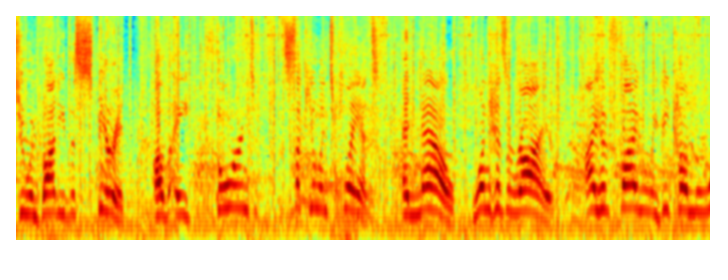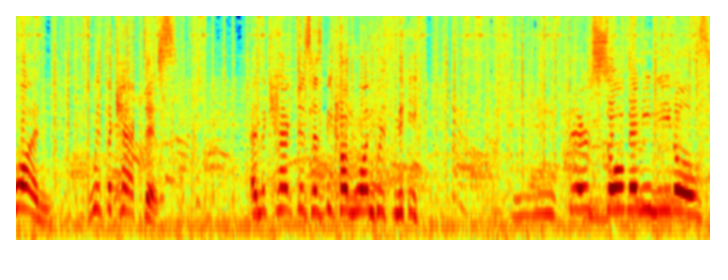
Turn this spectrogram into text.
to embody the spirit of a thorned, succulent plant, and now one has arrived. I have finally become one with the cactus, and the cactus has become one with me. There's so many needles.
